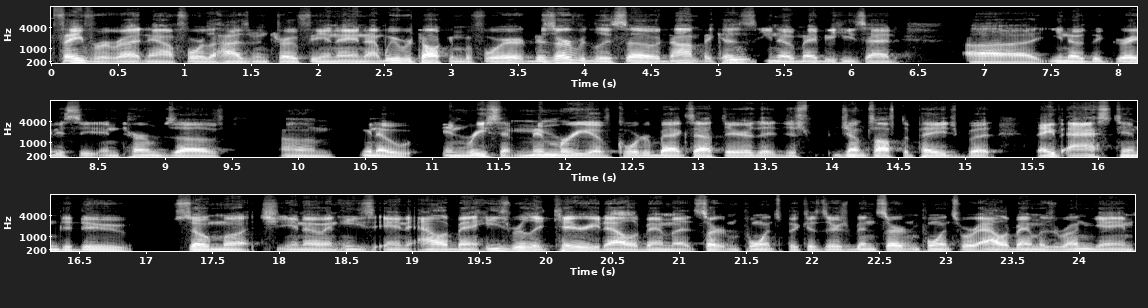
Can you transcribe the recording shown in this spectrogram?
favorite right now for the Heisman Trophy, and and we were talking before, deservedly so, not mm-hmm. because you know maybe he's had uh you know the greatest in terms of um you know in recent memory of quarterbacks out there that just jumps off the page, but they've asked him to do so much, you know, and he's in Alabama. He's really carried Alabama at certain points because there's been certain points where Alabama's run game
